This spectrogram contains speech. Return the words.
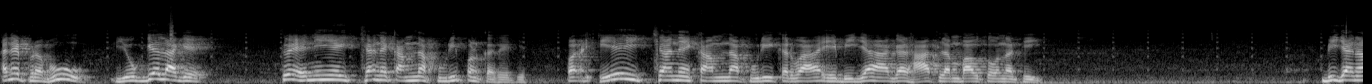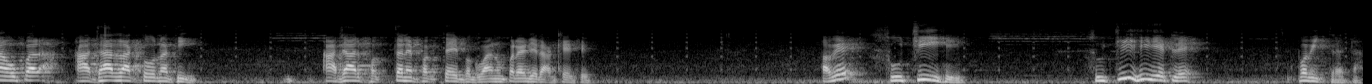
અને પ્રભુ યોગ્ય લાગે તો એની એ ઈચ્છાને કામના પૂરી પણ કરે છે. પણ એ ઈચ્છાને કામના પૂરી કરવા એ બીજા આગળ હાથ લંબાવતો નથી. બીજાના ઉપર આધાર રાખતો નથી. આધાર ફક્ત ને ફક્ત એ ભગવાન ઉપર જ રાખે છે. હવે સૂચિ સૂચિ એટલે પવિત્રતા.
